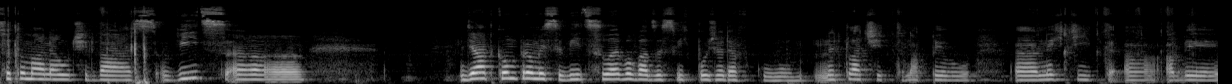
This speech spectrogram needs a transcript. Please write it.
Co to má naučit vás? Víc uh, dělat kompromisy, víc slevovat ze svých požadavků, netlačit na pilu, nechtít, aby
